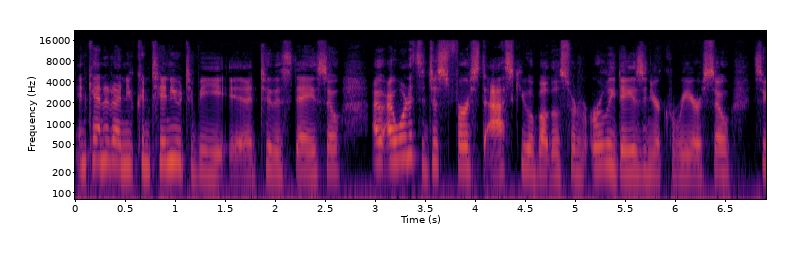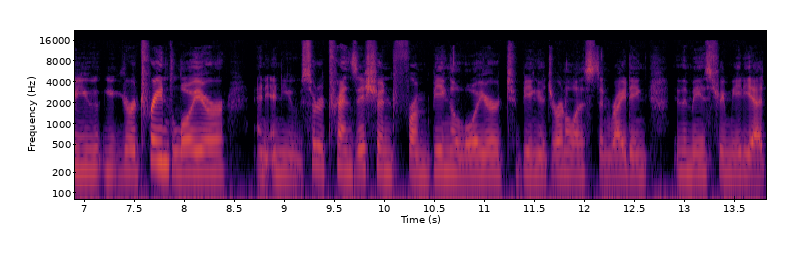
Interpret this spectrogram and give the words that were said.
in Canada, and you continue to be uh, to this day. So I, I wanted to just first ask you about those sort of early days in your career. So, so you you're a trained lawyer, and, and you sort of transitioned from being a lawyer to being a journalist and writing in the mainstream media.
